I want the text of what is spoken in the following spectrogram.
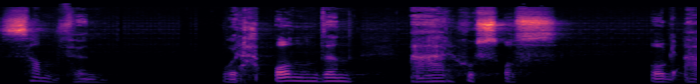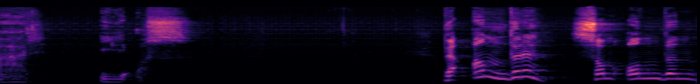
samfunn, hvor Ånden er hos oss og er i oss. Det andre som Ånden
